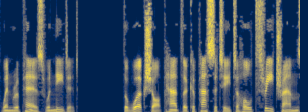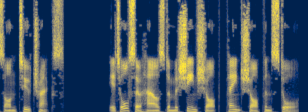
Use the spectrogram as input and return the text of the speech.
when repairs were needed. The workshop had the capacity to hold three trams on two tracks. It also housed a machine shop, paint shop and store.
